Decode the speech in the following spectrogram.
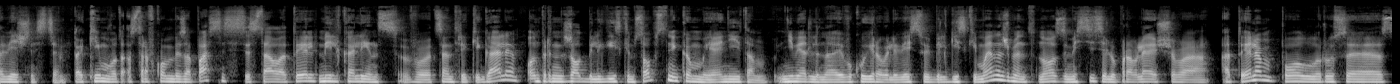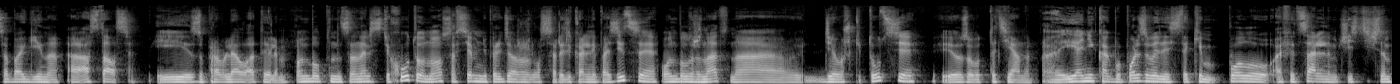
человечности. Таким вот островком безопасности стал отель Милькалинс в центре Кигали. Он принадлежал бельгийским собственникам, и они там немедленно эвакуировали весь свой бельгийский менеджмент, но заместитель управляющего отелем Пол Русе Сабагина а, остался и заправлял отелем. Он был по национальности хуту, но совсем не придерживался радикальной позиции. Он был женат на девушке Тутси, ее зовут Татьяна. И они как бы пользовались таким полуофициальным частичным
